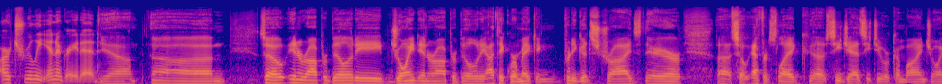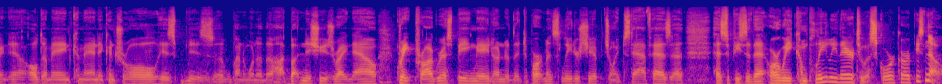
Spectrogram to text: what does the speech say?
are truly integrated? Yeah. Um, so interoperability, joint interoperability, I think we're making pretty good strides there. Uh, so efforts like uh, CJADC2, or combined joint uh, all-domain command and control is, is uh, kind of one of the hot button issues right now. Great progress being made under the department's leadership. Joint staff has a, has a piece of that. Are we completely there to a scorecard piece? No.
